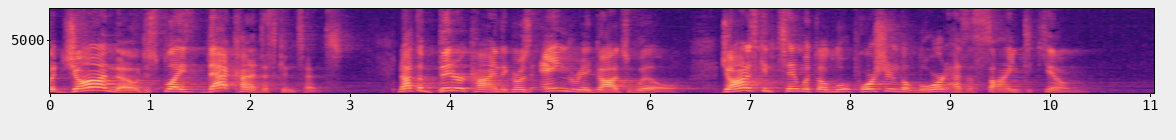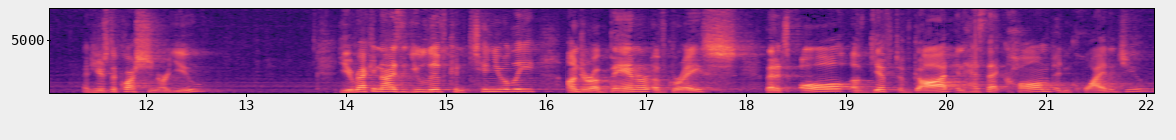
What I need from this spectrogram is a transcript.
But John, though, displays that kind of discontent not the bitter kind that grows angry at God's will. John is content with the portion the Lord has assigned to him. And here's the question Are you? Do you recognize that you live continually under a banner of grace, that it's all a gift of God, and has that calmed and quieted you?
